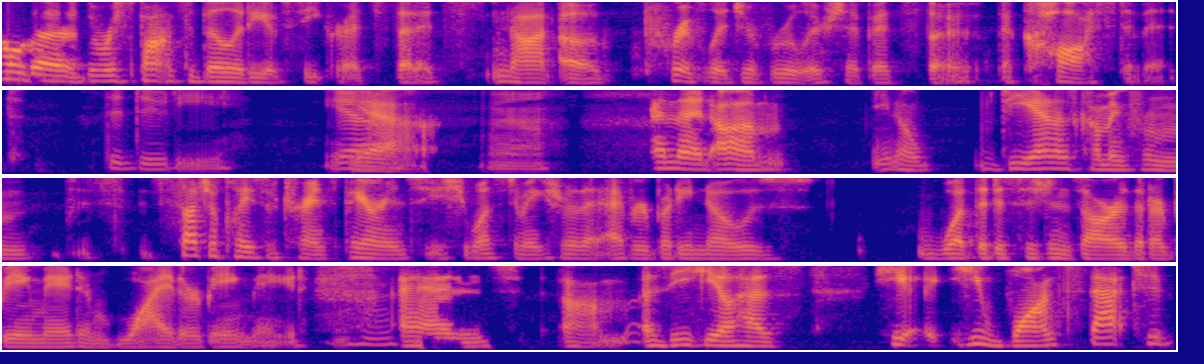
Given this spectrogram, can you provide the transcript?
oh the the responsibility of secrets that it's not a privilege of rulership; it's the the cost of it. the duty. Yeah, Yeah. Yeah. and that um, you know, Deanna's coming from s- such a place of transparency. She wants to make sure that everybody knows what the decisions are that are being made and why they're being made. Mhm. and um, Ezekiel has he he wants that to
